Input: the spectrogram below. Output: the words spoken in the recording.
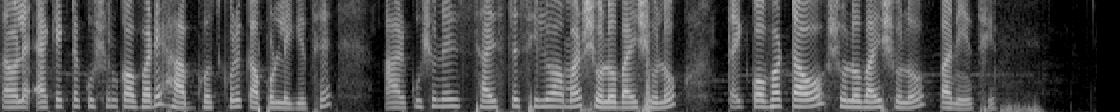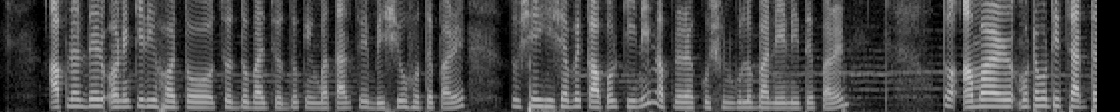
তাহলে এক একটা কুশন কভারে হাফ গজ করে কাপড় লেগেছে। আর কুশনের সাইজটা ছিল আমার ষোলো বাই ষোলো তাই কভারটাও ষোলো বাই ষোলো বানিয়েছি। আপনাদের অনেকেরই হয়তো চোদ্দ বাই চোদ্দ কিংবা তার চেয়ে বেশিও হতে পারে। তো সেই হিসাবে কাপড় কিনে আপনারা কুশনগুলো বানিয়ে নিতে পারেন। তো আমার মোটামুটি চারটা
